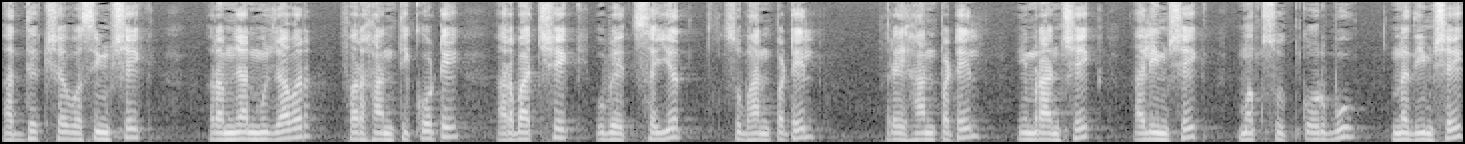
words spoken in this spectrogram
अध्यक्ष वसीम शेख रमजान मुजावर फरहान तिकोटे अरबाज शेख उबेद सय्यद सुभान पटेल रेहान पटेल इम्रान शेख अलीम शेख मकसूद कोरबू नदीम शेख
